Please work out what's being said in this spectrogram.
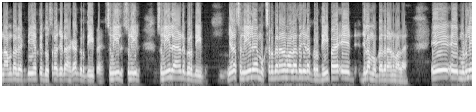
ਨਾਮ ਦਾ ਵਿਅਕਤੀ ਹੈ ਤੇ ਦੂਸਰਾ ਜਿਹੜਾ ਹੈਗਾ ਗੁਰਦੀਪ ਹੈ, ਸੁਨੀਲ ਸੁਨੀਲ ਸੁਨੀਲ ਐਂਡ ਗੁਰਦੀਪ। ਜਿਹੜਾ ਸੁਨੀਲ ਹੈ ਮੁਕਤਸਰ ਦਾ ਰਹਿਣ ਵਾਲਾ ਤੇ ਜਿਹੜਾ ਗੁਰਦੀਪ ਹੈ, ਇਹ ਜ਼ਿਲ੍ਹਾ ਮੋਗਾ ਦਾ ਰਹਿਣ ਵਾਲਾ ਹੈ। ਇਹ ਇਹ ਮੁੱਢਲੀ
